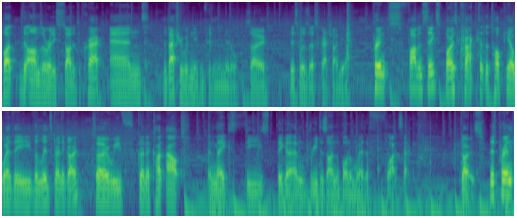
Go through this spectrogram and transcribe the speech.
But the arms already started to crack and the battery wouldn't even fit in the middle. So this was a scratch idea. Prints 5 and 6 both cracked at the top here where the, the lid's going to go. So we've going to cut out and make these bigger and redesign the bottom where the flight stack goes. This print,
